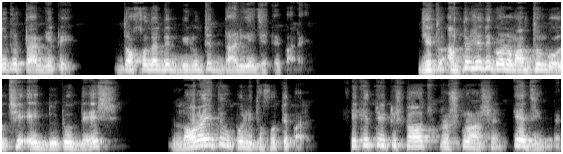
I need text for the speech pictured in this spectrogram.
দুটো টার্গেটে দখলদারদের বিরুদ্ধে দাঁড়িয়ে যেতে পারে। যেহেতু আন্তর্জাতিক গণমাধ্যম বলছে এই দুটো দেশ লড়াইতে উপনীত হতে পারে। সেক্ষেত্রে একটি সহজ প্রশ্ন আসে, কে জিতবে?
